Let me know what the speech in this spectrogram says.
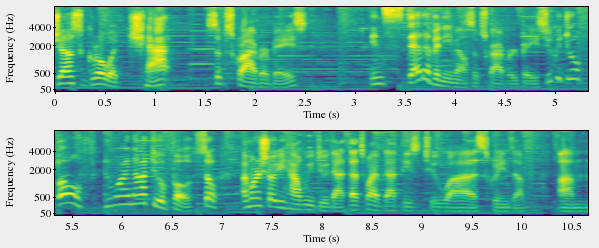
just grow a chat subscriber base instead of an email subscriber base. You could do it both, and why not do it both? So I'm going to show you how we do that. That's why I've got these two uh, screens up. Um,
